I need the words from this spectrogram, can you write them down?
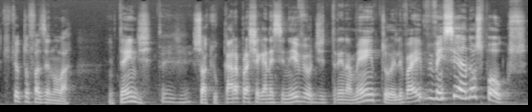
o que, que eu tô fazendo lá? Entende? Entendi. Só que o cara, para chegar nesse nível de treinamento, ele vai vivenciando aos poucos.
